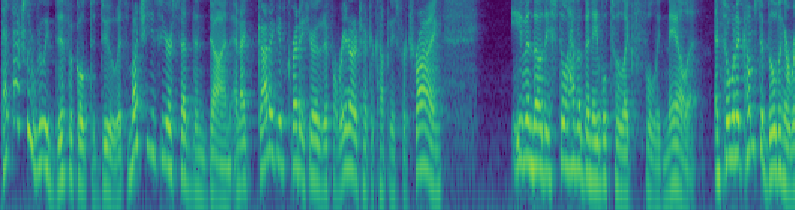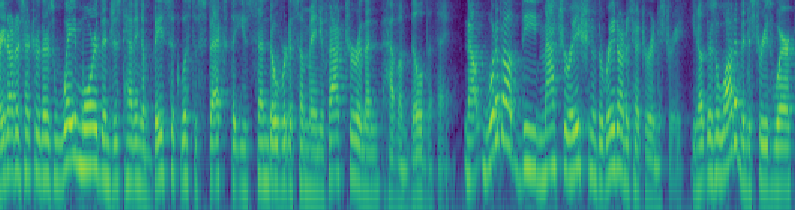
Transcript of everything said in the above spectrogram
that's actually really difficult to do. It's much easier said than done. And I gotta give credit here to the different radar detector companies for trying, even though they still haven't been able to like fully nail it. And so when it comes to building a radar detector, there's way more than just having a basic list of specs that you send over to some manufacturer and then have them build the thing. Now, what about the maturation of the radar detector industry? You know, there's a lot of industries where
